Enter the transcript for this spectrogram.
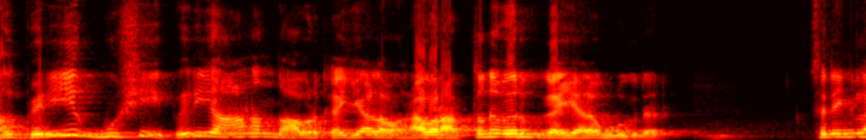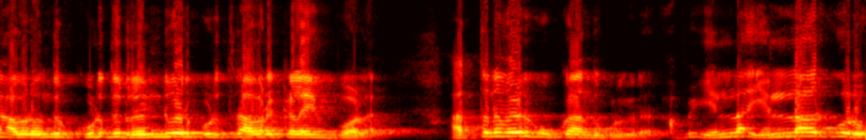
அது பெரிய குஷி பெரிய ஆனந்தம். அவர் கையால் வாங்க அவர் அத்தனை பேருக்கு கையால் கொடுக்குறாரு. சரிங்களா? அவர் வந்து கொடுத்துட்டு ரெண்டு பேர் கொடுத்துட்டு அவர் கிளம்பி போல. அத்தனை பேருக்கு உட்காந்து கொடுக்குறாரு. அப்போ எல்லா எல்லாருக்கும் ஒரு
